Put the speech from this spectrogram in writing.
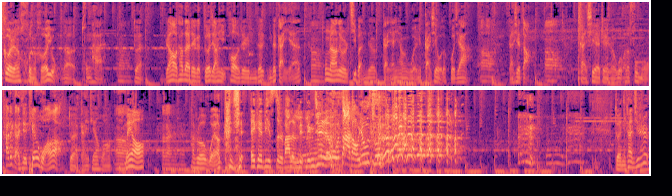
个人混合泳的铜牌。啊对，然后他在这个得奖以后，这个你的你的感言，嗯通常就是基本就是感言一下，我感谢我的国家，啊感谢党，啊！感谢这个我的父母，他得感谢天皇啊！对，感谢天皇。嗯没有，他感谢谁？他说我要感谢 AKB 四十八的领领军人物大岛优子。对，你看，其实，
